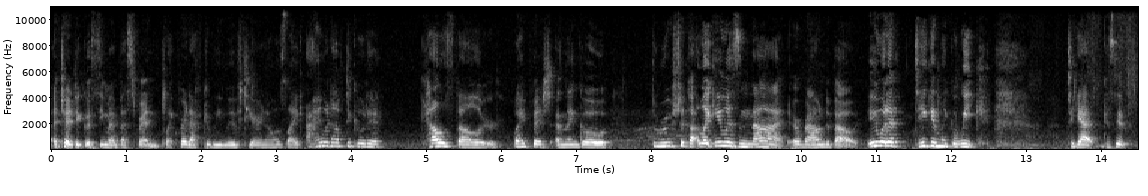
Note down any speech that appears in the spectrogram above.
I tried to go see my best friend like right after we moved here, and I was like, I would have to go to Kalispell or Whitefish and then go through Chicago. Like it was not a roundabout. It would have taken like a week to get because it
